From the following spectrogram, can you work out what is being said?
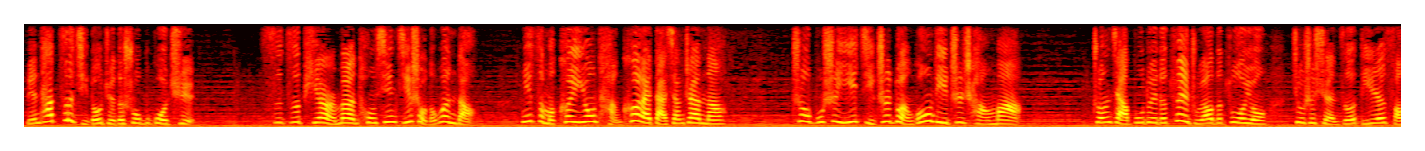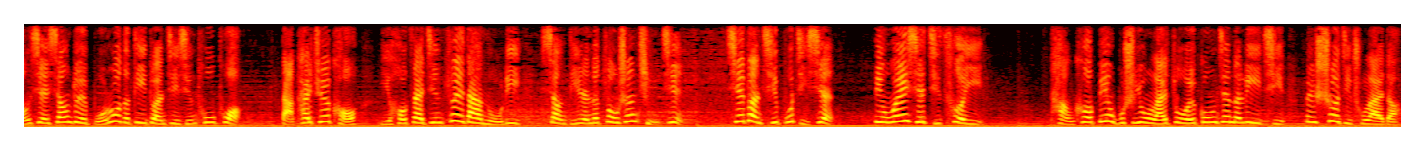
连他自己都觉得说不过去。”斯兹皮尔曼痛心疾首地问道：“你怎么可以用坦克来打巷战呢？这不是以己之短攻敌之长吗？装甲部队的最主要的作用就是选择敌人防线相对薄弱的地段进行突破，打开缺口以后再尽最大努力向敌人的纵深挺进，切断其补给线，并威胁其侧翼。坦克并不是用来作为攻坚的利器被设计出来的，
